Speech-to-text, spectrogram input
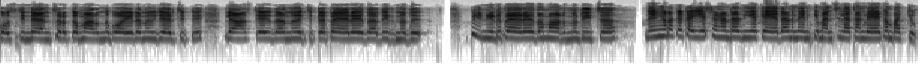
ക്വസ്റ്റിന്റെ ആൻസർ ഒക്കെ മറന്നു പോയതെന്ന് വിചാരിച്ചിട്ട് ലാസ്റ്റ് എഴുതാന്ന് വെച്ചിട്ട് പേര് എഴുതാതിരുന്നത്. പിന്നീട് പേര് എഴുതാൻ മറന്നു ടീച്ചർ? നിങ്ങളൊക്കെ കയ്യശം കണ്ടാൽ നിങ്ങൾക്ക് ഏതാണെന്ന് എനിക്ക് മനസ്സിലാക്കാൻ വേഗം പറ്റും.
